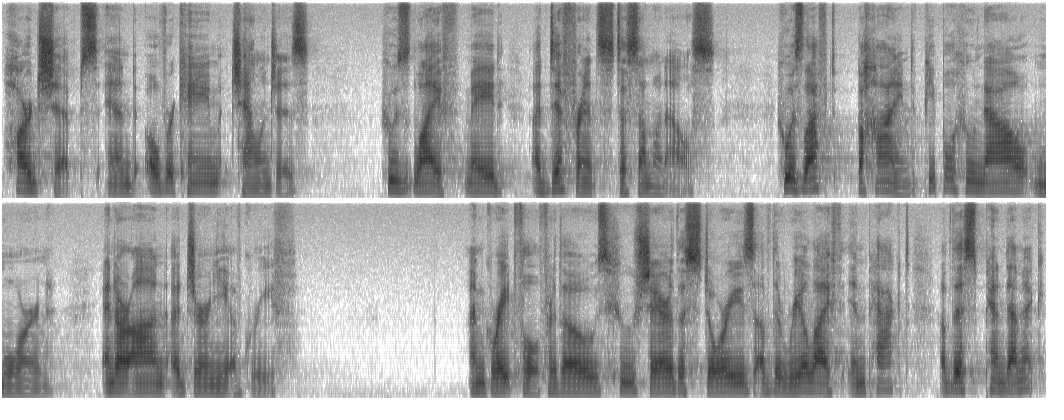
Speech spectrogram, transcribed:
hardships and overcame challenges, whose life made a difference to someone else, who was left behind people who now mourn and are on a journey of grief. I'm grateful for those who share the stories of the real-life impact of this pandemic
